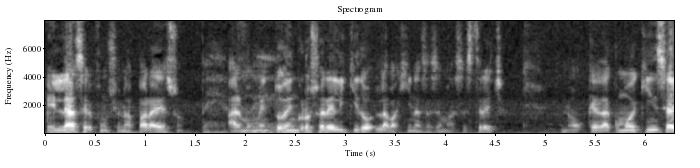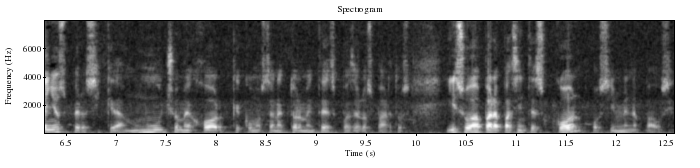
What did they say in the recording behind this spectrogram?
el láser funciona para eso. Al momento de engrosar el líquido, la vagina se hace más estrecha. No queda como de 15 años, pero sí queda mucho mejor que como están actualmente después de los partos. Y eso va para pacientes con o sin menopausia.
